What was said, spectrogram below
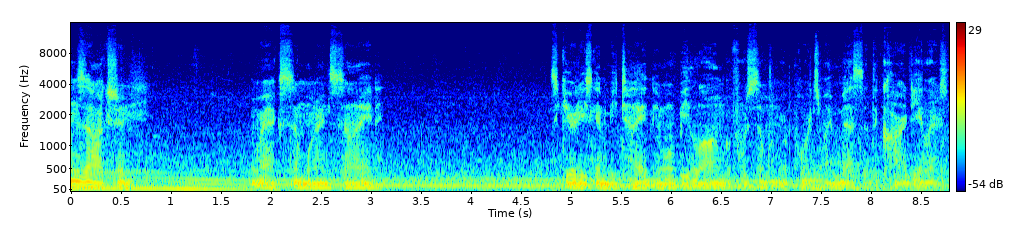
Quinn's auction. Rack somewhere inside. Security's gonna be tight and it won't be long before someone reports my mess at the car dealers.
